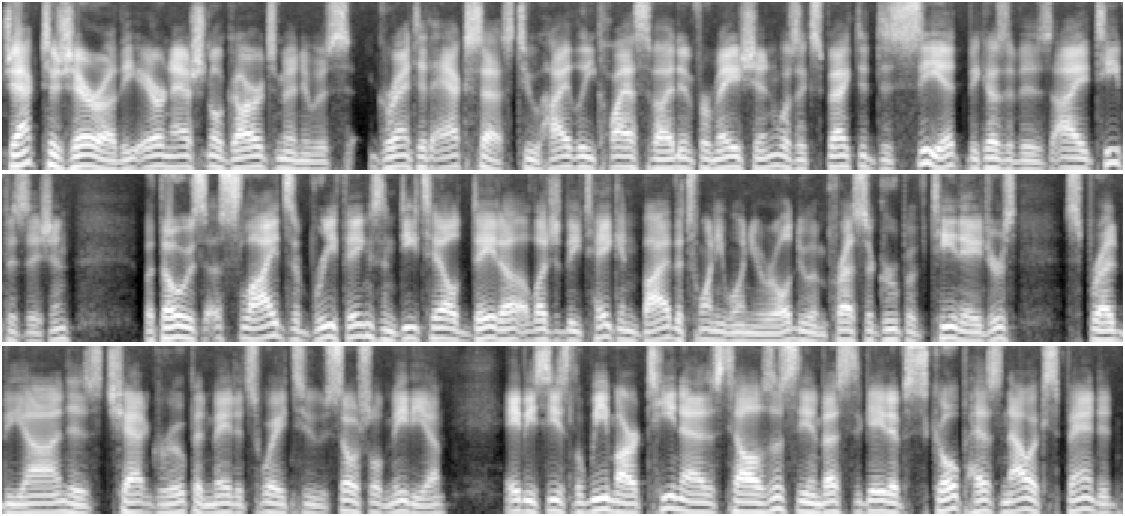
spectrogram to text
Jack Teixeira, the Air National Guardsman who was granted access to highly classified information, was expected to see it because of his IT position. But those slides of briefings and detailed data allegedly taken by the 21 year old to impress a group of teenagers spread beyond his chat group and made its way to social media. ABC's Luis Martinez tells us the investigative scope has now expanded.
